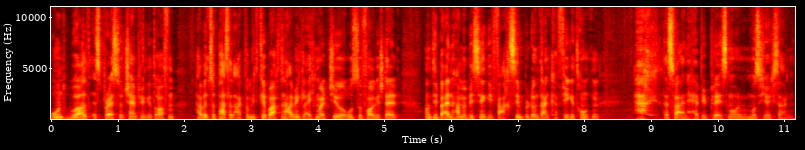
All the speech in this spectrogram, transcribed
und World Espresso-Champion getroffen, habe ihn zu Puzzle Aqua mitgebracht und habe ihn gleich mal Giro Russo vorgestellt. Und die beiden haben ein bisschen gefachsimpelt und dann Kaffee getrunken. Ach, das war ein Happy Place Moment, muss ich euch sagen.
